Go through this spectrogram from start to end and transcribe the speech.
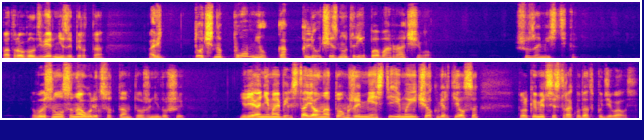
Потрогал дверь, не заперта. А ведь точно помнил, как ключ изнутри поворачивал. Что за мистика? Высунулся на улицу, там тоже ни души. Реанимобиль стоял на том же месте, и маячок вертелся, только медсестра куда-то подевалась.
